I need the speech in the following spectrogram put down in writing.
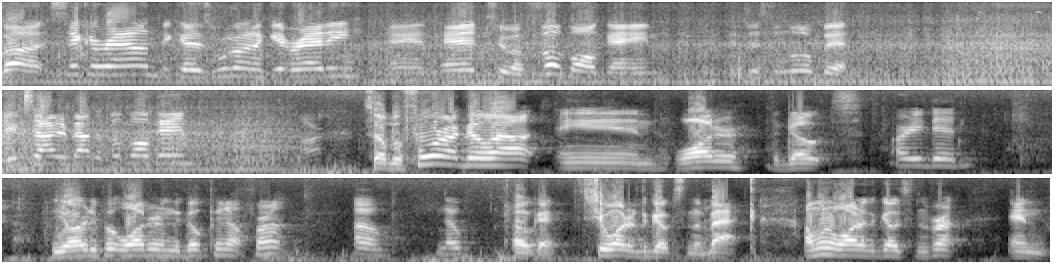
But stick around because we're going to get ready and head to a football game in just a little bit. You excited about the football game? So before I go out and water the goats, Already did. you already put water in the goat pen out front? Oh, nope. Okay, she watered the goats in the back. I'm gonna water the goats in the front and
